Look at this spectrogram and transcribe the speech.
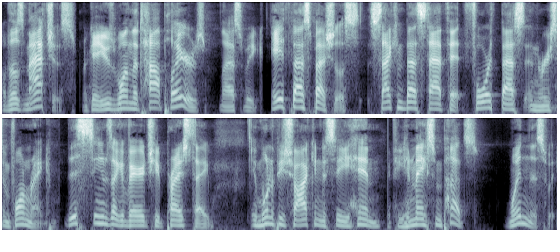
of those matches. Okay, he was one of the top players last week. Eighth best specialist, second best StatFit, fourth best in recent form rank. This seems like a very cheap price tag. It wouldn't be shocking to see him if he can make some putts win this week.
